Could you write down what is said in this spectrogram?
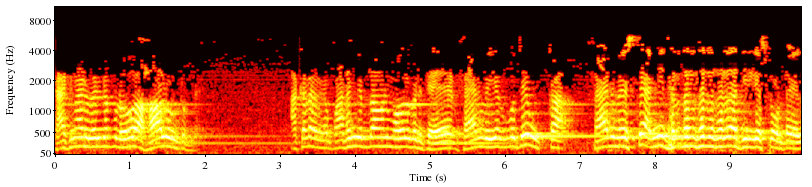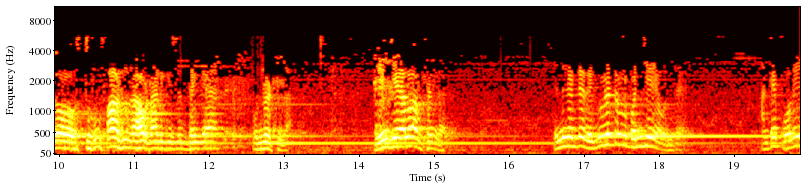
కాకినాడ వెళ్ళినప్పుడు ఆ హాల్ ఉంటుంది. అక్కడ పాఠం చెప్దామని మొదలు పెడితే ఫ్యాన్ వేయకపోతే ఉక్క. ఫ్యాన్ వేస్తే అన్ని ధర ధర ధర ధర తిరిగేస్తూ ఉంటాయి. ఏదో తుఫాను రావడానికి సిద్ధంగా ఉన్నట్టుగా. ఏం చేయాలో అర్థం కాదు. ఎందుకంటే రెగ్యులేటర్లు పనిచేయవంతే అంటే పోనీ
